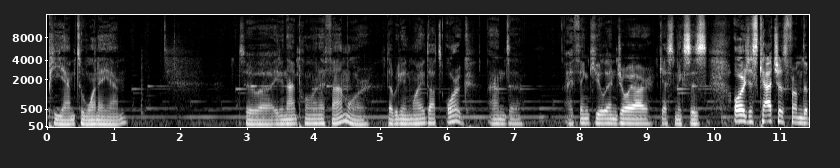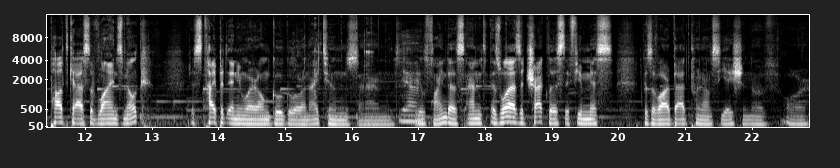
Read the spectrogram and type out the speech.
p.m. to 1 a.m. to uh, 89.1 FM or wnyu.org, and uh, I think you'll enjoy our guest mixes, or just catch us from the podcast of Lion's Milk. Just type it anywhere on Google or on iTunes, and Yeah. you'll find us. And as well as a track list if you miss because of our bad pronunciation of or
